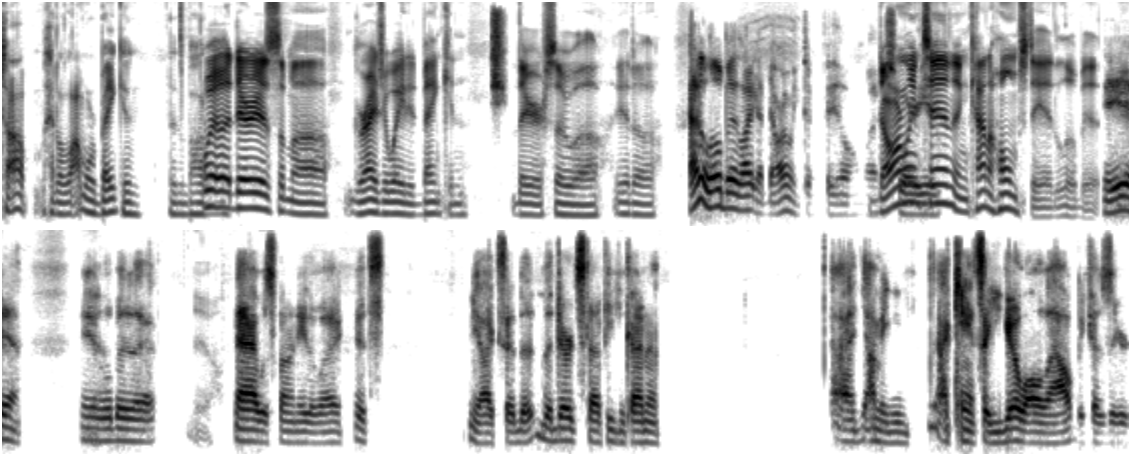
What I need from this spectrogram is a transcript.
top had a lot more banking than the bottom. Well, there is some uh, graduated banking there, so uh, it uh, Had a little bit like a Darlington feel. almost, where you- Darlington and kind of Homestead a little bit. Yeah. Yeah. yeah, a little bit of that. Yeah, Nah, was fun either way. It's yeah, like I said, the the dirt stuff you can kind of. I I mean I can't say you go all out because you're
